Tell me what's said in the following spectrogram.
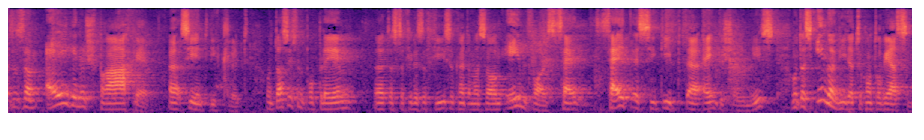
sozusagen eigene Sprache sie entwickelt. Und das ist ein Problem, das der Philosophie, so könnte man sagen, ebenfalls seit, seit es sie gibt, eingeschrieben ist und das immer wieder zu Kontroversen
